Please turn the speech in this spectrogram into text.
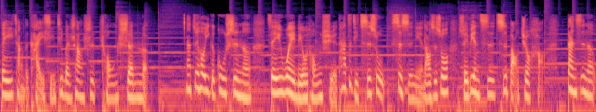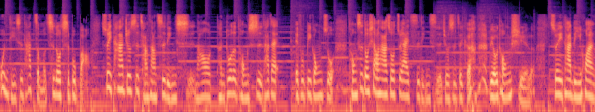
非常的开心，基本上是重生了。那最后一个故事呢？这一位刘同学他自己吃素四十年，老实说随便吃吃饱就好。但是呢，问题是他怎么吃都吃不饱，所以他就是常常吃零食。然后很多的同事他在 FB 工作，同事都笑他说最爱吃零食的就是这个 刘同学了。所以他罹患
